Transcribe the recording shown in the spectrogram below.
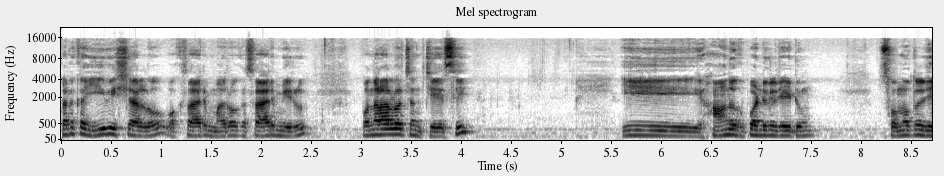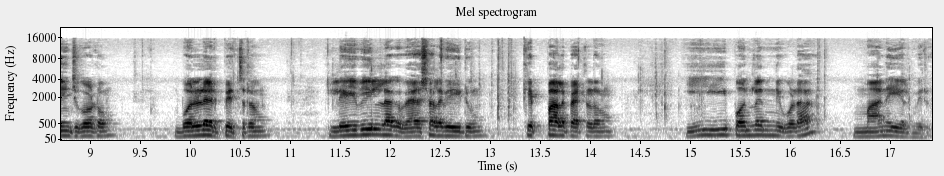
కనుక ఈ విషయాల్లో ఒకసారి మరొకసారి మీరు పునరాలోచన చేసి ఈ హానుక పండుగలు చేయటం సున్నతలు చేయించుకోవటం బొల్లె అర్పించడం లేవీల్లాగా వేషాలు వేయటం కిప్పాలు పెట్టడం ఈ పనులన్నీ కూడా మానేయాలి మీరు.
